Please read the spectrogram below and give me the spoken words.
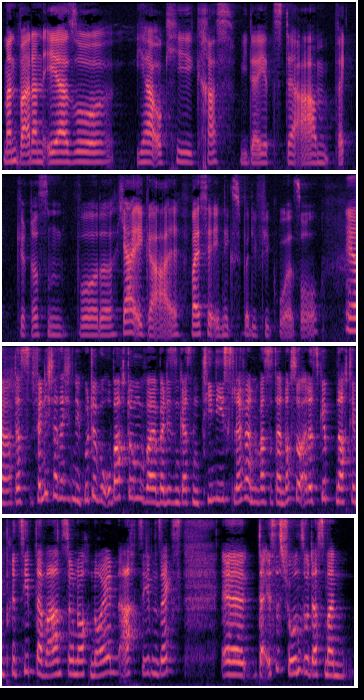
man war dann eher so, ja, okay, krass, wie da jetzt der Arm weggerissen wurde. Ja, egal, weiß ja eh nichts über die Figur so. Ja, das finde ich tatsächlich eine gute Beobachtung, weil bei diesen ganzen Teenie-Slashern, was es dann doch so alles gibt, nach dem Prinzip, da waren es nur noch neun, acht, sieben, sechs, äh, da ist es schon so, dass man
